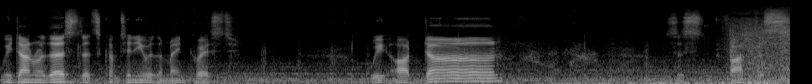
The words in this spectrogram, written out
we're done with this. Let's continue with the main quest. We are done. Let's just fight this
